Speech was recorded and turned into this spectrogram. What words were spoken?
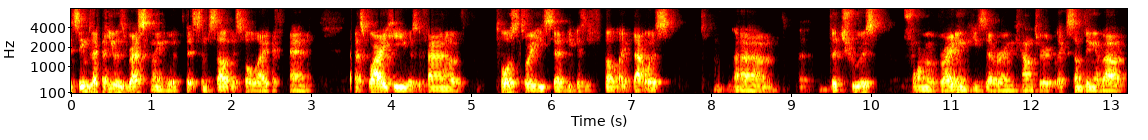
it seems that he was wrestling with this himself his whole life, and that's why he was a fan of Tolstoy. He said because he felt like that was um, the truest form of writing he's ever encountered, like something about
